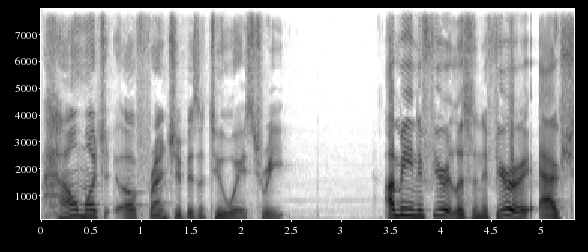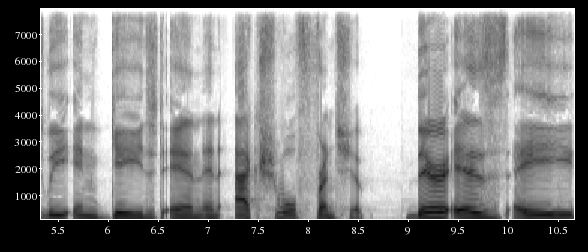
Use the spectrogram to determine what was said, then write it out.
How much of friendship is a two way street? I mean, if you're listen, if you're actually engaged in an actual friendship, there is a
